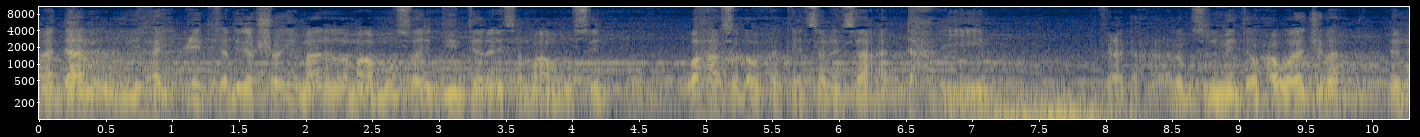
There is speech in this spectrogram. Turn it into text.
maadaama uu yahay ciidka dhigasho iyo maalin la maamuusayo diinteenna aysan maamuusin. Waxaasoo dhan waxay keensanaysaa altaxriim فيها أنا مسلمين ان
